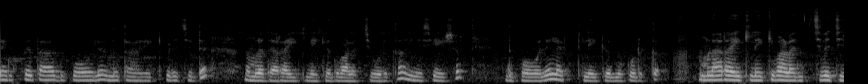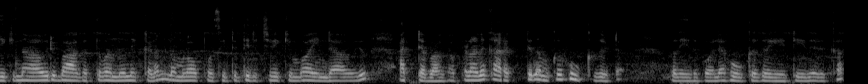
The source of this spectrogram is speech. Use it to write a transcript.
ലെങ്ത്ത് അതുപോലെ ഒന്ന് താഴേക്ക് പിടിച്ചിട്ട് നമ്മളത് റൈറ്റിലേക്ക് ഒന്ന് വളച്ചു കൊടുക്കുക അതിന് ശേഷം ഇതുപോലെ ലെഫ്റ്റിലേക്ക് ഒന്ന് കൊടുക്കുക. നമ്മൾ ആ റൈറ്റിലേക്ക് വളച്ച് വെച്ചിരിക്കുന്ന ആ ഒരു ഭാഗത്ത് വന്ന് നിൽക്കണം. നമ്മൾ ഓപ്പോസിറ്റ് തിരിച്ച് വെക്കുമ്പോൾ അതിന്റെ ആ ഒരു അറ്റഭാഗം. അപ്പോഴാണ് കറക്റ്റ് നമുക്ക് ഹൂക്ക് കിട്ടുക. അപ്പോൾ ഇതുപോലെ ഹൂക്ക് ക്രിയേറ്റ് ചെയ്തെടുക്കുക.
